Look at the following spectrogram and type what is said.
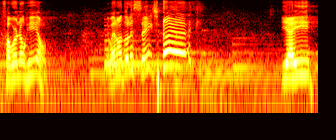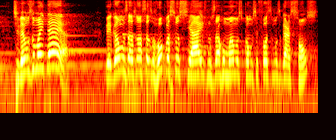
Por favor, não riam. Eu era um adolescente. e aí, tivemos uma ideia. Pegamos as nossas roupas sociais, nos arrumamos como se fôssemos garçons.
